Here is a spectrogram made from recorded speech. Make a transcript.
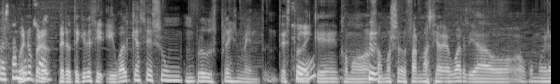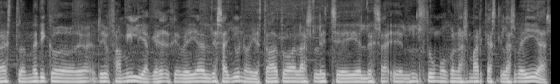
Cuesta Bueno, mucho. pero, pero te quiero decir, igual que haces un, un product placement de esto Sí. de que, como Mm. famoso farmacia de guardia o, o como era esto, el médico de, de familia que, que veía el desayuno y estaba todas las leche y el, desa- el zumo con las marcas que las veías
